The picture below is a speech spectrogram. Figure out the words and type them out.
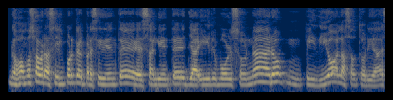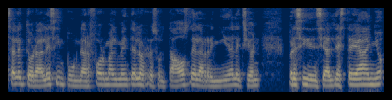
Nos vamos a Brasil porque el presidente saliente Jair Bolsonaro mm, pidió a las autoridades electorales impugnar formalmente los resultados de la reñida elección presidencial de este año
